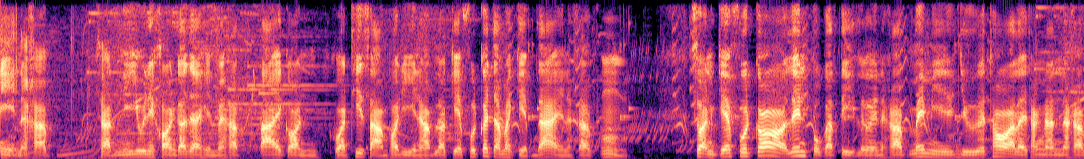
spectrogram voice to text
นี่นะครับช็อตนี้ยูนิคอร์นก็จะเห็นไหมครับ ตายก่อนขวดที่ 3 พอดีนะครับ แล้วเกฟฟุตก็จะมาเก็บได้นะครับ อืมส่วนเกฟฟุตก็เล่นปกติเลยนะครับ ไม่มียื้อท่ออะไรทั้งนั้นนะครับ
